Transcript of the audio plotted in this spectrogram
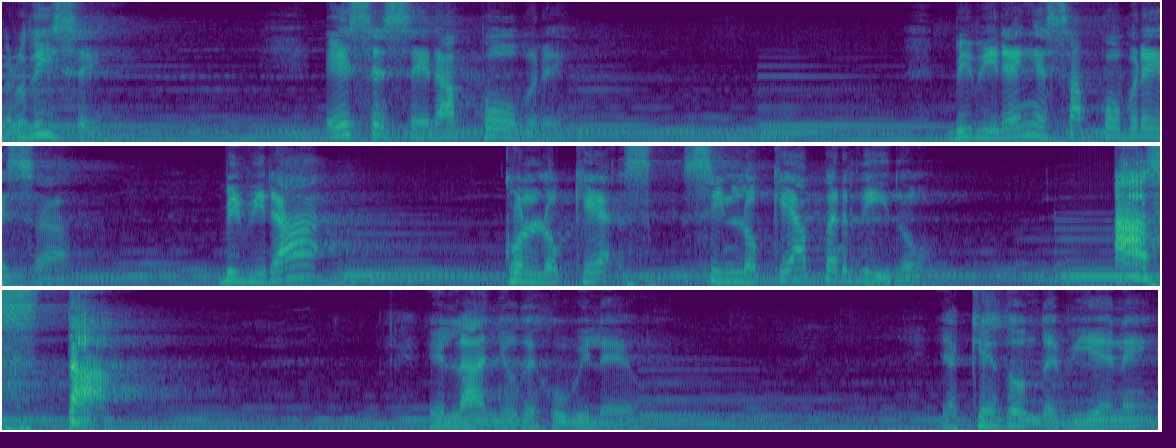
Pero dice, ese será pobre, vivirá en esa pobreza, vivirá con lo que sin lo que ha perdido hasta el año de jubileo. Y aquí es donde viene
